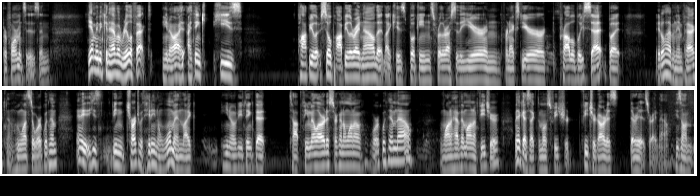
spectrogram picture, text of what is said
performances. And yeah, I mean, it can have a real effect. You know, I I think he's popular so popular right now that like his bookings for the rest of the year and for next year are probably set but it'll have an impact on who wants to work with him. Hey he's being charged with hitting a woman like you know do you think that top female artists are going to want to work with him now? Want to have him on a feature? I mean that guy's like the most featured featured artist there is right now. He's on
